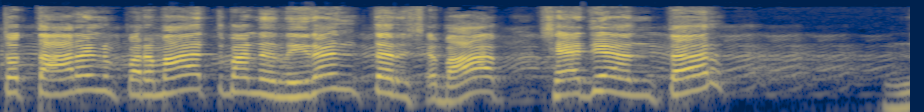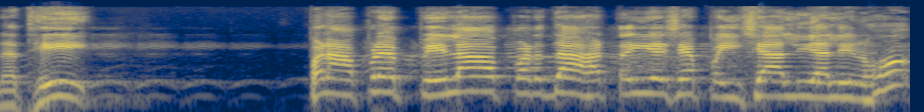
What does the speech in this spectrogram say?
તો તારણ પરમાત્માને નિરંતર છે બાપ. સહેજે અંતર નથી. પણ આપણે પેલા પડદા હટાઈએ છે પૈસા આલી આલીને, હો.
